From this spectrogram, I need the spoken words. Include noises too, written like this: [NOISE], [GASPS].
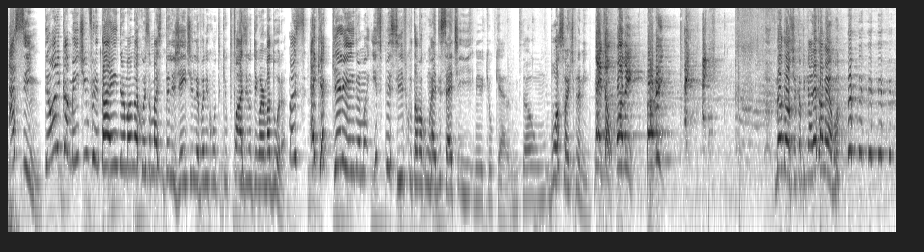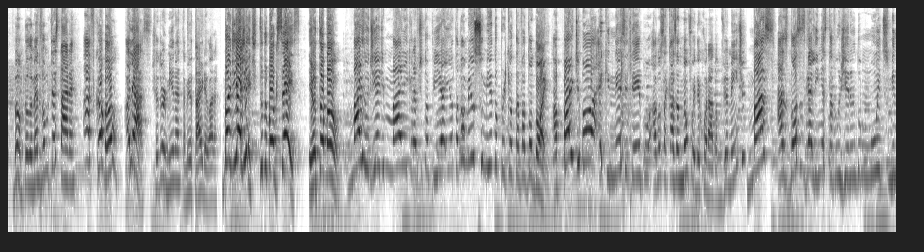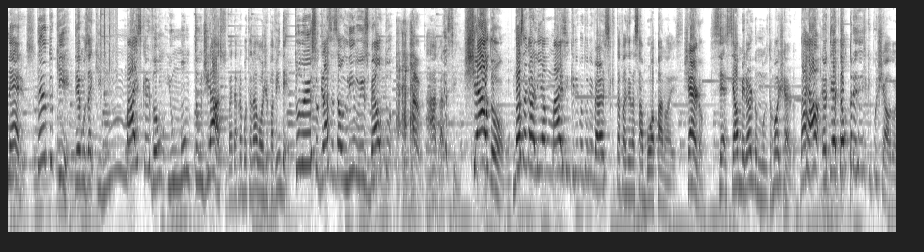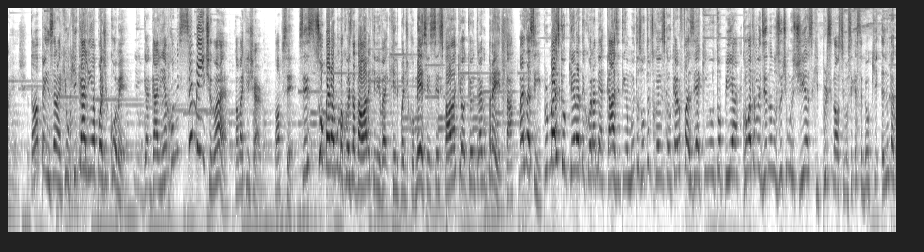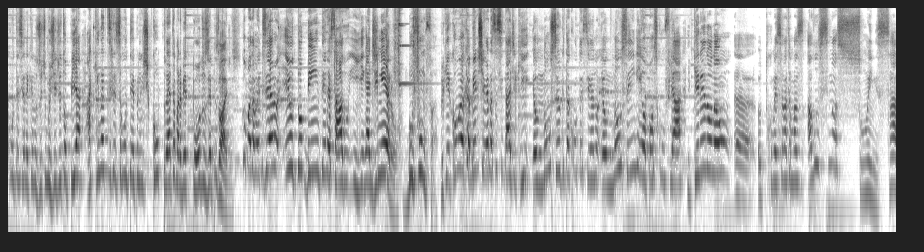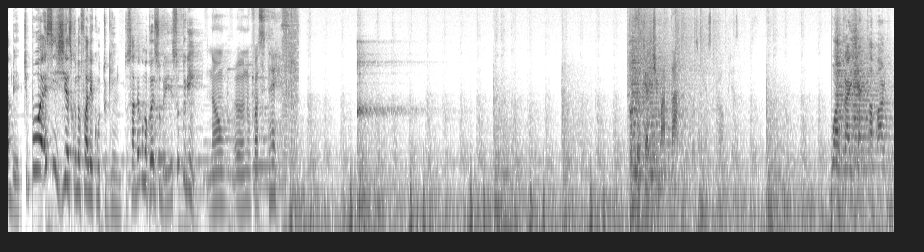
Assim, teoricamente enfrentar Enderman não é a coisa mais inteligente, levando em conta que eu quase não tenho armadura. Mas é que aquele Enderman específico tava com headset e meio que eu quero. Então, boa sorte para mim. Vem então, pode vir, pode vir. Ai, ai. Meu Deus, fica picareta mesmo. [LAUGHS] Bom, pelo menos vamos testar, né? Ah, ficou bom. Aliás, deixa eu dormir, né? Tá meio tarde agora. Bom dia, gente. Tudo bom com vocês? Eu tô bom. Mais um dia de Minecraft Utopia e eu tava meio sumido porque eu tava dodói. A parte boa é que nesse tempo a nossa casa não foi decorada, obviamente, mas as nossas galinhas estavam gerando muitos minérios. Tanto que temos aqui mais carvão e um montão de aço. Vai dar para botar na loja para vender. Tudo isso graças ao lindo esbelto. [COUGHS] ah, agora sim. Sheldon, nossa galinha mais incrível do universo que tá fazendo essa boa para nós. Sheldon, você é o melhor do mundo, tá bom, Sheldon? Na real, eu tenho até um presente aqui pro Sheldon, gente. Eu tava pensando aqui o que galinha pode comer. Galinha come semente, não é? Toma aqui, Sheldon. Top C. Vocês souberam alguma coisa da hora que ele vai que ele pode comer, vocês falam que eu, que eu entrego para ele, tá? Mas assim, por mais que eu queira decorar minha casa e tenha muitas outras coisas que eu quero fazer aqui em Utopia, como eu tava dizendo nos últimos dias, que por sinal, se você quer saber o que anda acontecendo aqui nos últimos dias de Utopia, aqui na descrição tem a playlist completa para ver todos os episódios. Como eu tava dizendo, eu tô bem interessado em ganhar dinheiro, bufunfa, porque como eu acabei de chegar nessa cidade aqui, eu não sei o que tá acontecendo, eu não sei em quem eu posso confiar e querendo ou não, uh, eu tô começando a ter umas alucinações, sabe? Tipo, esses dias quando eu falei com o Tugin, tu sabe alguma coisa sobre isso, Tugin? Não, eu não faço ideia. Porque eu quero te matar com as minhas próprias. Vou atrás de acabar com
